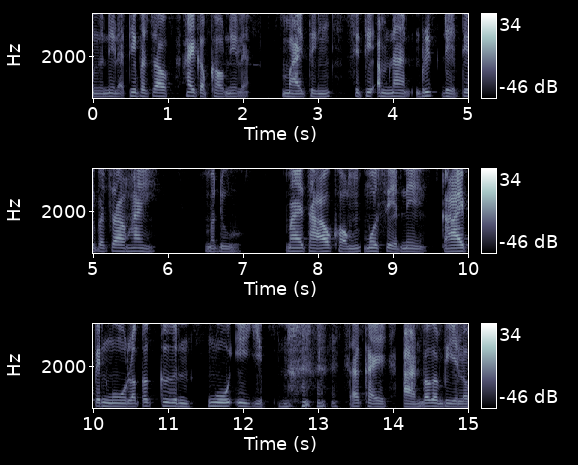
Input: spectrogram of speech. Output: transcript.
มือนี่แหละ ที่พระเจ้าให้กับเขานี่แหละ หมายถึงสิทธิอำนาจฤทธิเดชที่พระเจ้าให้มาดู ไม้เท้าของโมเสสนี่กลายเป็นงูแล้วก็กืนงูอียิปต์ถ้าใครอ่านพระคัมภีร์เรา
